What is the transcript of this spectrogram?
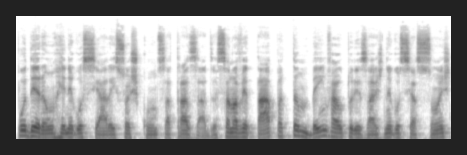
poderão renegociar as suas contas atrasadas. Essa nova etapa também vai autorizar as negociações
